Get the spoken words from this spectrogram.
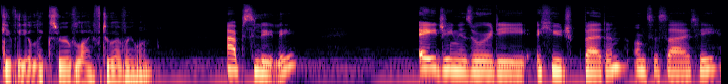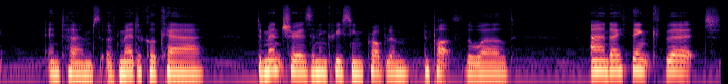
give the elixir of life to everyone? Absolutely. Aging is already a huge burden on society in terms of medical care. Dementia is an increasing problem in parts of the world. And I think that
